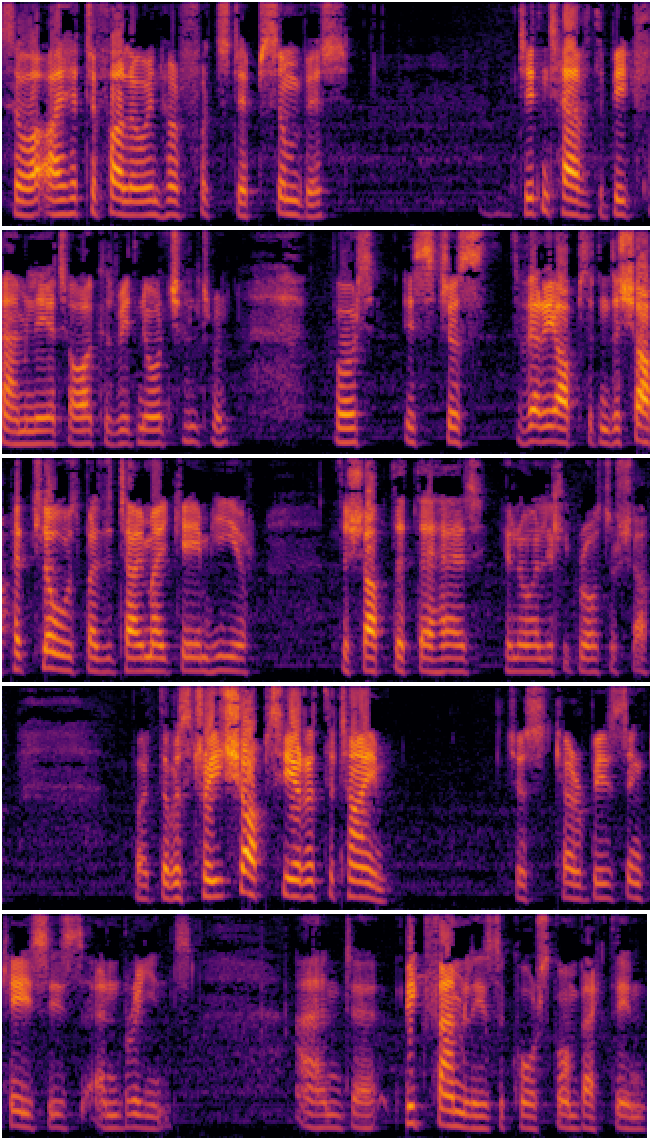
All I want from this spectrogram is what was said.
So I had to follow in her footsteps some bit. Didn't have the big family at all because we had no children. But it's just the very opposite. And the shop had closed by the time I came here. The shop that they had, you know, a little grocer shop. But there was three shops here at the time. Just Kirby's and Casey's and Breen's. And uh, big families, of course, going back then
